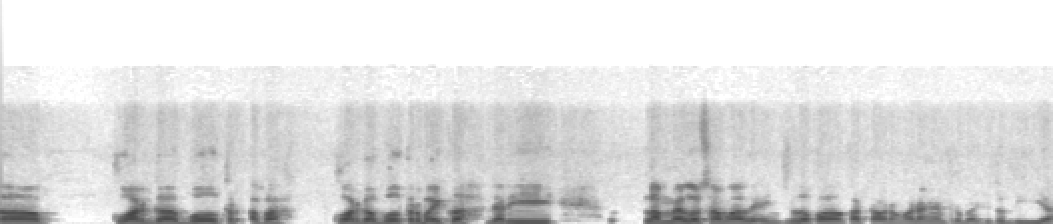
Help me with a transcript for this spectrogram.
eh, keluarga Ball ter, apa keluarga Ball terbaik lah dari Lamelo sama LeAngelo kalau kata orang-orang yang terbaik itu dia.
